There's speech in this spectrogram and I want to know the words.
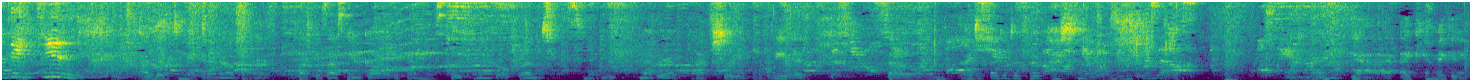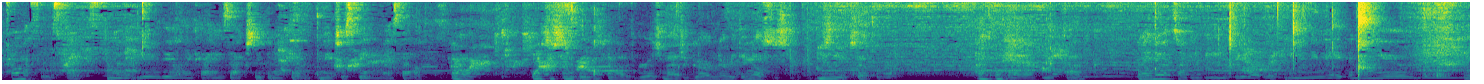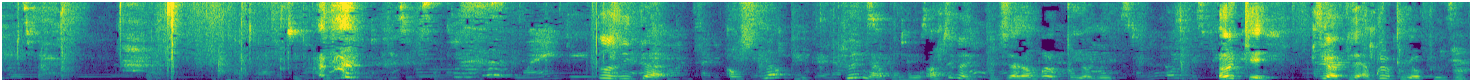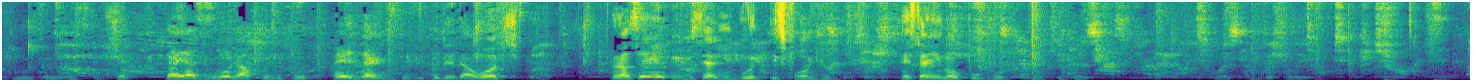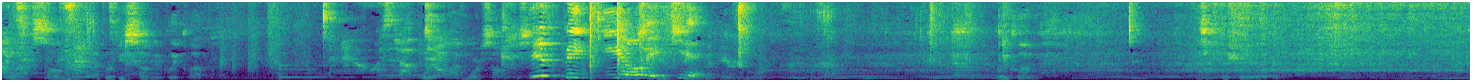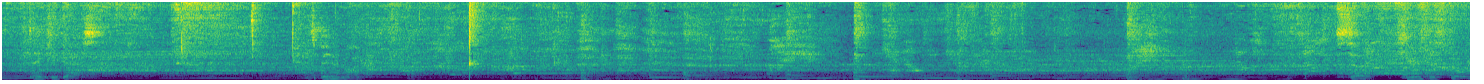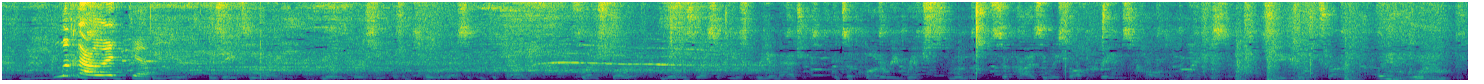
I'd like to make an announcement. Clark has asked me to go out with him. as close to my girlfriend. We've never actually dated. So um, I decided to throw a question around and say. Yeah, I, I can't make any promises, but you know that you're the only guy who's actually been okay with me just being myself. Oh, once you sing baby come out of a girl's magic garden, everything else is easily acceptable. I think I love you, Buck. But I know it's not going to be easy, what with you Rosita, I'll slap you. Train your boo I'm still going to put it I'm going to put your name. Okay. See your play. I'm going to put your Facebook link in the description. That you are the one that put the bone. And you like see people there that watch. And I'm saying if you send me bone, it's for you. Next time you know put that that. This big deal Can't is sing it. them in here anymore. Glee Club is officially over. Thank you guys. It's been an honor. So, here's the story of New Look how it's The year is 1890. Milton has a killer recipe for caramel. Flash Milton's recipe is reimagined into buttery, rich, smooth, surprisingly soft creams called Lancaster. So you try it.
